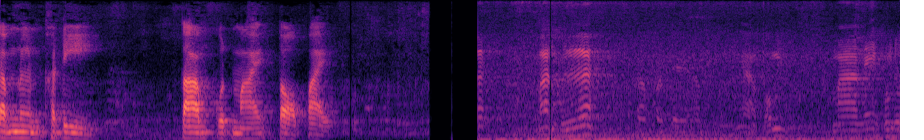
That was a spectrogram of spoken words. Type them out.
ดำเนินคดีตามกฎหมายต่อไป บ้านเผือ ผมมาในผมดู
